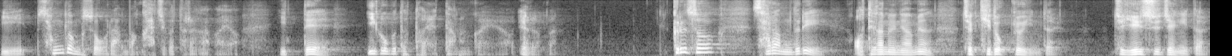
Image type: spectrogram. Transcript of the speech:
이 성경 속으로 한번 가지고 들어가 봐요. 이때 이거보다 더 했다는 거예요, 여러분. 그래서 사람들이 어떻게 하느냐면 저 기독교인들, 저 예수쟁이들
